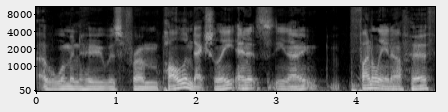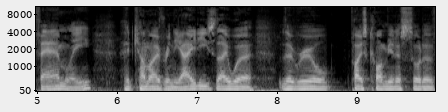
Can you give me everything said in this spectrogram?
a woman who was from Poland, actually, and it's you know, funnily enough, her family had come over in the eighties. They were the real post-communist sort of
